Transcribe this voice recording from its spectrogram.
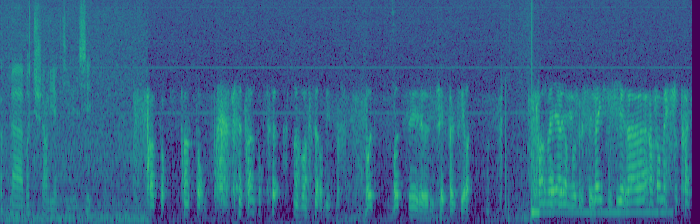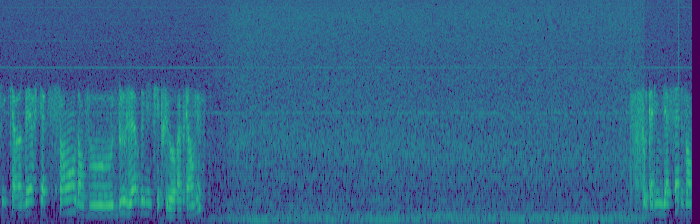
Hop là, bot Charlie activé ici. Transport, transport, transporteur, inventeur du vote, vote c'est euh, Michel Palfira. Mike Sierra, information de trafic, un DR400 dans vos 12 heures, 2000 pieds plus haut, rappelez en vue. Hôtel India 7, vent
